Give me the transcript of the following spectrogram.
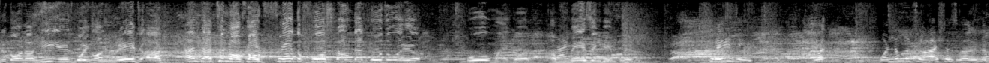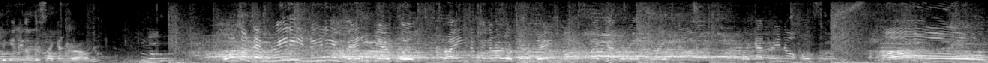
the corner. He is going on Rage Art, and that's a knockout for the first round that goes over here. Oh my god, amazing gameplay. Crazy. Wonderful clash as well in the beginning of the second round. Both of them really, really very careful, trying to figure out what sort great blocks by Katarina right now. But Katarina also. Oh!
